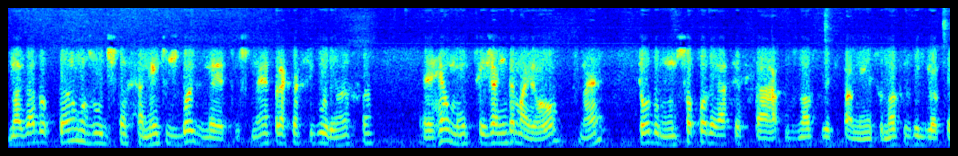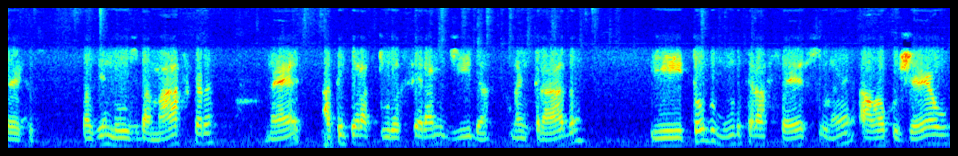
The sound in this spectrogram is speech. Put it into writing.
nós adotamos o distanciamento de dois metros, né? Para que a segurança é, realmente seja ainda maior, né? Todo mundo só poderá acessar os nossos equipamentos, nossas bibliotecas, fazendo uso da máscara, né? A temperatura será medida na entrada e todo mundo terá acesso, né, ao álcool gel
